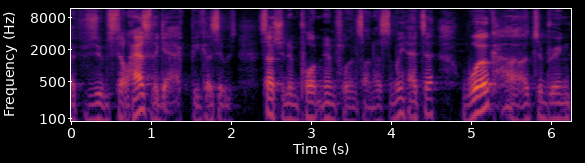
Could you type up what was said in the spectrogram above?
I presume still has the GAC, because it was such an important influence on us. And we had to work hard to bring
